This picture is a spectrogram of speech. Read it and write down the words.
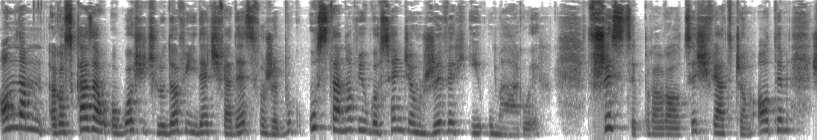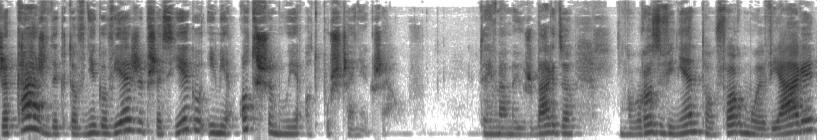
On nam rozkazał ogłosić ludowi i dać świadectwo, że Bóg ustanowił go sędzią żywych i umarłych. Wszyscy prorocy świadczą o tym, że każdy, kto w niego wierzy, przez jego imię otrzymuje odpuszczenie grzechów. Tutaj mamy już bardzo rozwiniętą formułę wiary,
